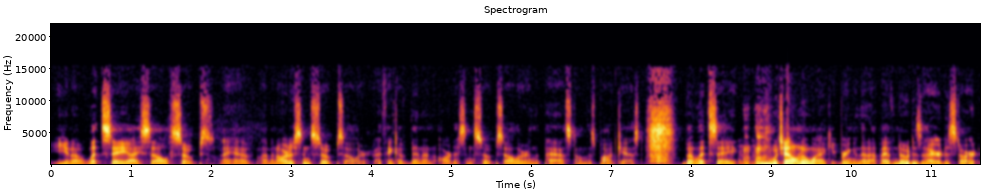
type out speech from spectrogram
you know let's say i sell soaps. I have i'm an artisan soap seller. I think i've been an artisan soap seller in the past on this podcast. But let's say which i don't know why i keep bringing that up. I have no desire to start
